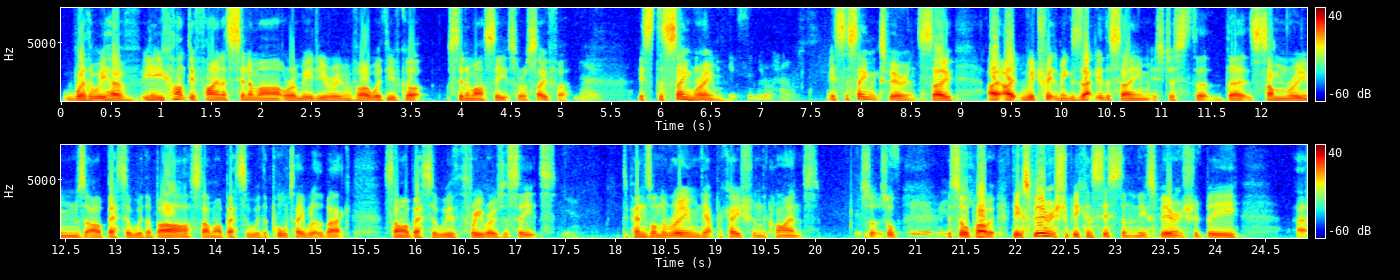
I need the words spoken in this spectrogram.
whether we have, you, know, you can't define a cinema or a media room via whether you've got cinema seats or a sofa. No. It's the same room. It's in your house. It's the same experience. So I, I, we treat them exactly the same. It's just that the, some rooms are better with a bar, some are better with a pool table at the back, some are better with three rows of seats. Yeah. Depends on the room, the application, the clients. So, it's, all, it's all part of it. The experience should be consistent, and the experience should be uh,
